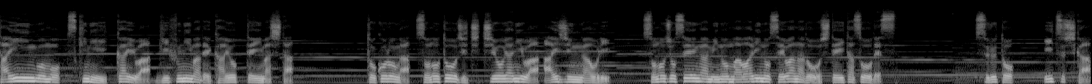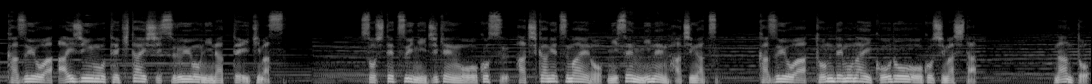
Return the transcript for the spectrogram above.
退院後も月に1回は岐阜にまで通っていました。ところがその当時父親には愛人がおり、その女性が身の回りの世話などをしていたそうです。すると、いつしか和代は愛人を敵対視するようになっていきます。そしてついに事件を起こす8ヶ月前の2002年8月、和代はとんでもない行動を起こしました。なんと、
